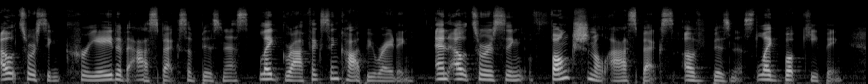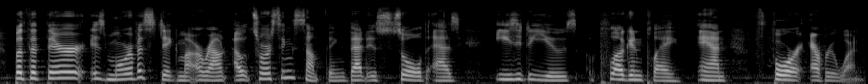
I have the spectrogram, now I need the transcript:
outsourcing creative aspects of business, like graphics and copywriting, and outsourcing functional aspects of business, like bookkeeping, but that there is more of a stigma around outsourcing something that is sold as easy to use, plug and play, and for everyone.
